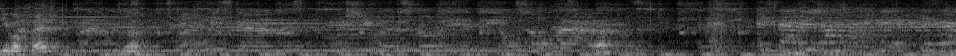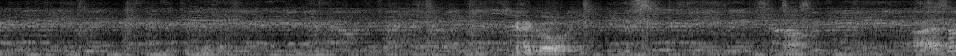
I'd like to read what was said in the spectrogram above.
Piwo chcesz? No. Garguś. No. A ja sam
